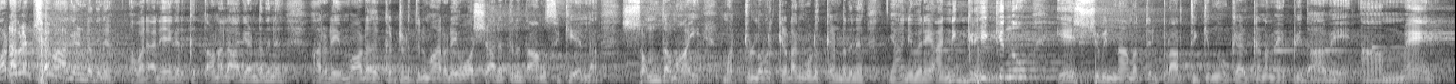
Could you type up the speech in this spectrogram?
വടവൃക്ഷമാകേണ്ടതിന് അവരനേകർക്ക് തണലാകേണ്ടതിന് ആരുടെയും വാടക കെട്ടിടത്തിനും ആരുടെയും ഓശാരത്തിനും താമസിക്കുകയല്ല സ്വന്തമായി മറ്റുള്ളവർക്ക് ഇടം കൊടുക്കേണ്ടതിന് ഞാനിവരെ അനുഗ്രഹിക്കുന്നു. യേശുവിൻ നാമത്തിൽ പ്രാർത്ഥിക്കുന്നു. കേൾക്കണമേ പിതാവേ. ആമേൻ.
